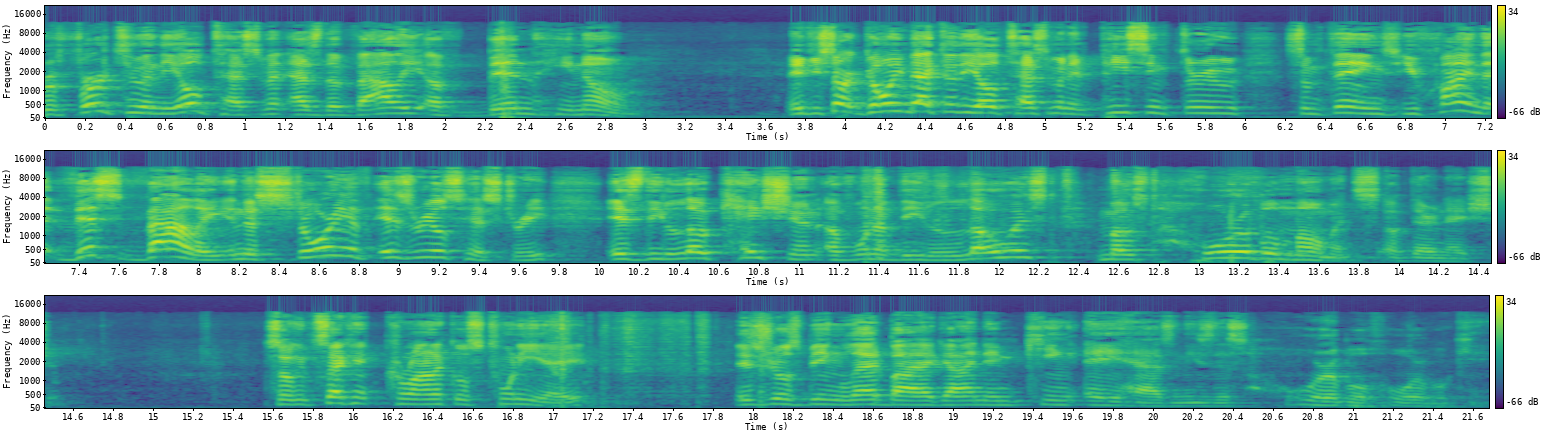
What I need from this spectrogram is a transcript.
referred to in the Old Testament as the Valley of Ben Hinnom. If you start going back to the Old Testament and piecing through some things, you find that this valley in the story of Israel's history is the location of one of the lowest, most horrible moments of their nation. So in 2 Chronicles 28, Israel's being led by a guy named King Ahaz, and he's this horrible, horrible king.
